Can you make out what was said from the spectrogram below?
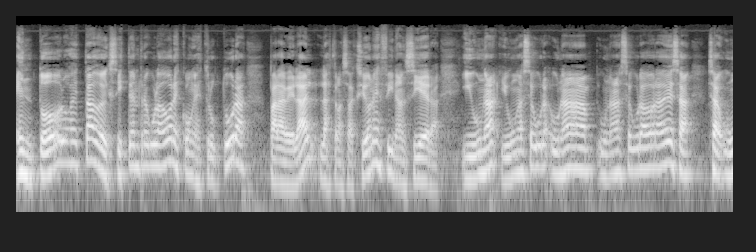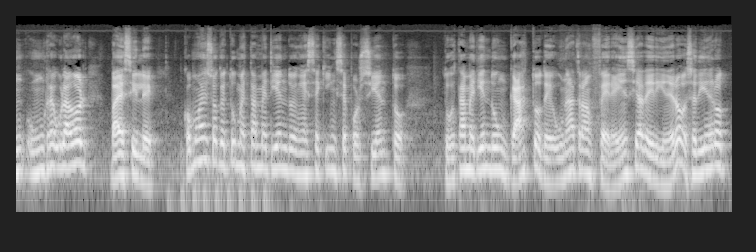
en todos los estados existen reguladores con estructura para velar las transacciones financieras. Y una, y una, asegura- una, una aseguradora de esa, o sea, un, un regulador va a decirle, ¿cómo es eso que tú me estás metiendo en ese 15%? Tú estás metiendo un gasto de una transferencia de dinero. Ese dinero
